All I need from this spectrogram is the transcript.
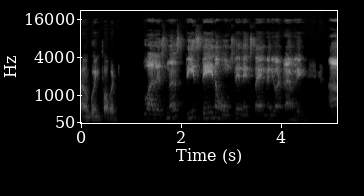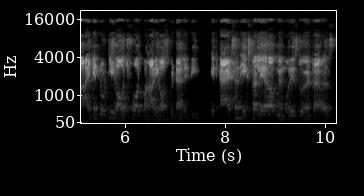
uh, going forward. To our listeners, please stay in a homestay next time when you are traveling. Uh, I can totally vouch for Pahari hospitality. It adds an extra layer of memories to your travels.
